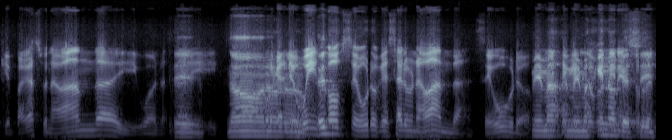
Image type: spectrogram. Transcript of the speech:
que, pagás una banda y bueno, está ahí. No, Porque no, el Winghoff seguro que sale una banda, seguro. Me, imagino que, sí.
